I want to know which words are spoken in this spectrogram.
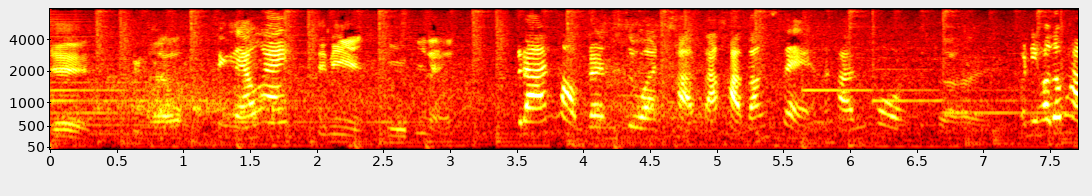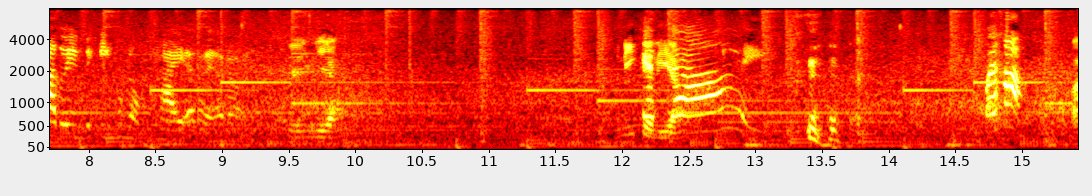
เย่ถึงแล้ว ถึงแล้วไง ที่นี่คือที่ไหน ร้านหอมรันจวนค่ะ สาขาบางแสนนะคะทุกคน ใช่วันนี้เขาจะพาตัวเองไปกินขนมไทยอร่อยอร่อยเลี้ยงเลี้ยงอันนี้แกเลี้ยงได้ ไปค่ะป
